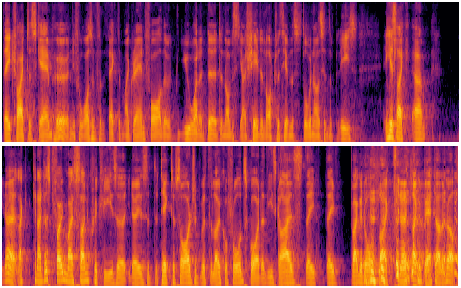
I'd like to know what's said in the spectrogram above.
they tried to scam her. And if it wasn't for the fact that my grandfather knew what I did, and obviously I shared a lot with him, this is still when I was in the police, and he's like, um, you know, like, can I just phone my son quickly? He's a, you know, he's a detective sergeant with the local fraud squad, and these guys, they, they bug it off like, you know, like a bat out of hell.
